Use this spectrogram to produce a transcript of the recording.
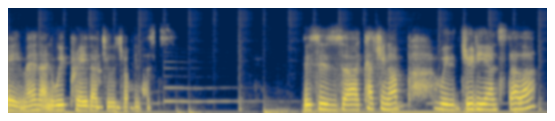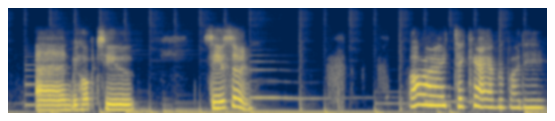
Amen. And we pray that you'll join us. This is uh, catching up with Judy and Stella, and we hope to see you soon. All right. Take care, everybody.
